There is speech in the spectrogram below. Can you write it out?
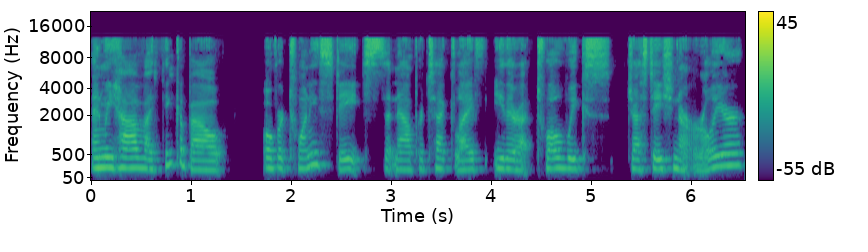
And we have, I think, about over 20 states that now protect life either at 12 weeks gestation or earlier.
